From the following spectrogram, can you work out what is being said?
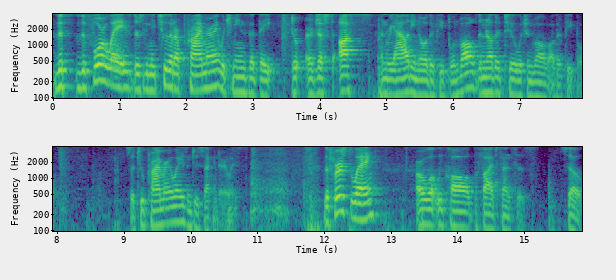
the, the four ways, there's going to be two that are primary, which means that they are just us and reality, no other people involved, and another two which involve other people. So, two primary ways and two secondary ways. The first way are what we call the five senses. So,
